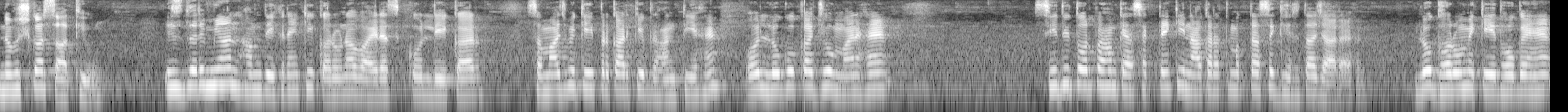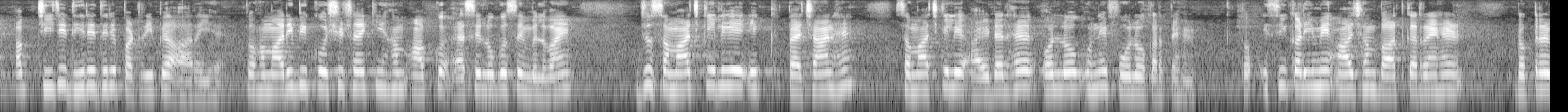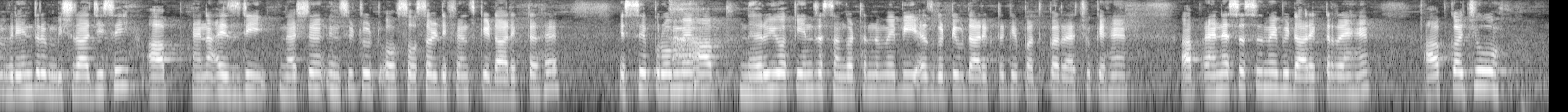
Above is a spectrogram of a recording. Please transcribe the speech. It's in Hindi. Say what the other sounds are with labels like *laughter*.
नमस्कार साथियों, इस दरमियान हम देख रहे हैं कि कोरोना वायरस को लेकर समाज में कई प्रकार की भ्रांतियाँ हैं और लोगों का जो मन है, सीधे तौर पर हम कह सकते हैं कि नकारात्मकता से घिरता जा रहा है। लोग घरों में कैद हो गए हैं, अब चीज़ें धीरे धीरे पटरी पर आ रही है। तो हमारी भी कोशिश है कि हम आपको ऐसे लोगों से मिलवाएँ, जो समाज के लिए एक पहचान है, समाज के लिए आइडल है और लोग उन्हें फॉलो करते हैं। तो इसी कड़ी में आज हम बात कर रहे हैं डॉक्टर वीरेंद्र मिश्रा जी से। आप N National Institute of Social Defence के डायरेक्टर है। इससे पूर्व में आप नेहरू युवा केंद्र संगठन में भी एग्जीक्यूटिव डायरेक्टर के पद पर रह चुके हैं। आप एनएसएस में भी डायरेक्टर रहे हैं। आपका जो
